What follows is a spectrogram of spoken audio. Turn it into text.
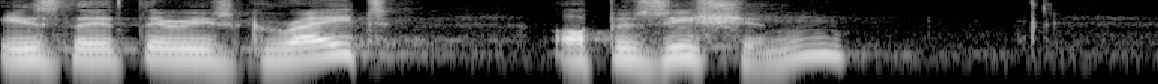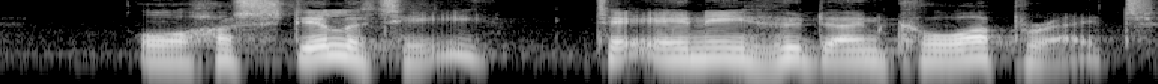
is that there is great opposition or hostility to any who don't cooperate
